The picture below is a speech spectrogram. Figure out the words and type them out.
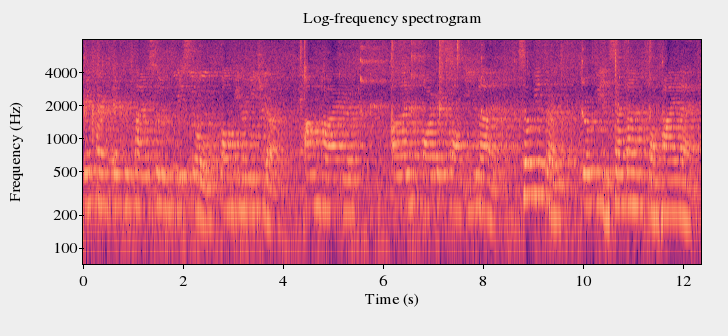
Return Exercise Soon Bistro from Indonesia. I'm Harder. I'm from England. Soviet will be Sasan from Thailand.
